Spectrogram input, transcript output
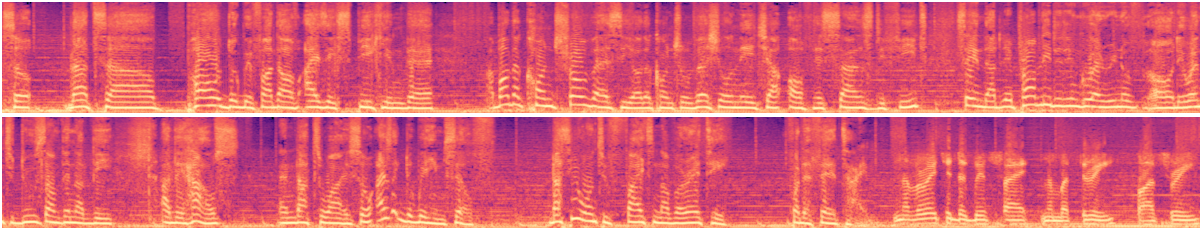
So that's uh, Paul Dogbe, father of Isaac, speaking there about the controversy or the controversial nature of his son's defeat, saying that they probably didn't go and renovate or they went to do something at the at the house, and that's why. So Isaac Dogbe himself, does he want to fight Navarrete for the third time? Navarrete Dogbe fight number three, part three,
